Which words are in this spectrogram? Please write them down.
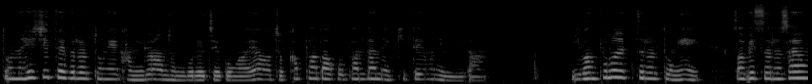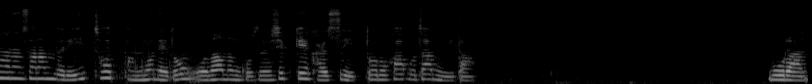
또는 해시태그를 통해 간결한 정보를 제공하여 적합하다고 판단했기 때문입니다. 이번 프로젝트를 통해 서비스를 사용하는 사람들이 첫 방문에도 원하는 곳을 쉽게 갈 수 있도록 하고자 합니다. 모란,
